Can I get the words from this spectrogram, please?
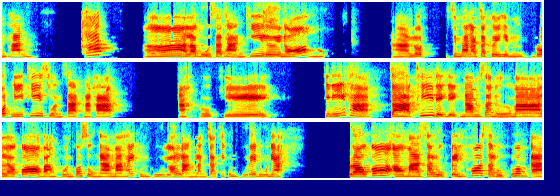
นทันครับอ่าระบุสถานที่เลยเนาะอ่ารถ เซนทันอาจจะเคยเห็นรถนี้ที่สวนสัตว์นะคะอะโอเค ทีนี้ค่ะ จากที่เด็กๆนำเสนอมา แล้วก็บางคนก็ส่งงานมาให้คุณครูย้อนหลังหลังจากที่คุณครูได้ดูเนี่ยเราก็เอามาสรุปเป็นข้อสรุปร่วมกัน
